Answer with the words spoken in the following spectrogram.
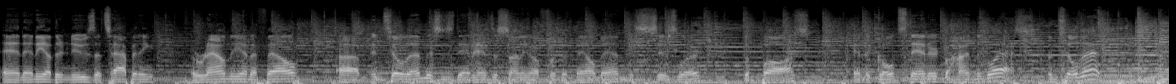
and any other news that's happening around the NFL. Um, until then, this is Dan Hanzus signing off for the mailman, the sizzler, the boss, and the gold standard behind the glass. Until then.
